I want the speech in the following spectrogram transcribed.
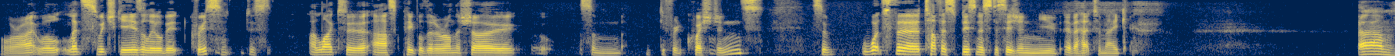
All right. Well, let's switch gears a little bit, Chris. Just I like to ask people that are on the show some different questions. So, what's the toughest business decision you've ever had to make? Um,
